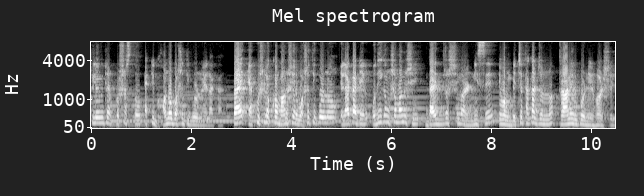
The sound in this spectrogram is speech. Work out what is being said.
কিলোমিটার প্রশস্ত একটি ঘন বসতিপূর্ণ এলাকা। প্রায় একুশ লক্ষ মানুষের বসতিপূর্ণ এলাকাটির অধিকাংশ মানুষই দারিদ্র সীমার নিচে এবং বেঁচে থাকার জন্য ত্রাণের উপর নির্ভরশীল।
